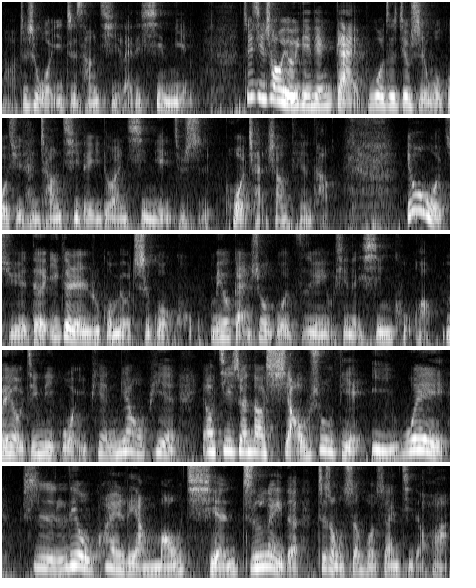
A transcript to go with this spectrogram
啊，这是我一直长期以来的信念。最近稍微有一点点改，不过这就是我过去很长期的一段信念，就是破产上天堂。因为我觉得一个人如果没有吃过苦，没有感受过资源有限的辛苦，哈，没有经历过一片尿片要计算到小数点一位是六块两毛钱之类的这种生活算计的话，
